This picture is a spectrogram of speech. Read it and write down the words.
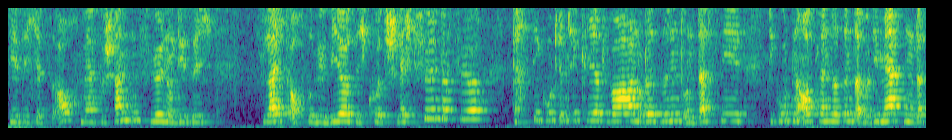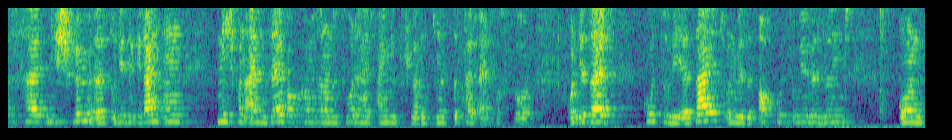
die sich jetzt auch mehr verstanden fühlen und die sich vielleicht auch so wie wir sich kurz schlecht fühlen dafür, dass sie gut integriert waren oder sind und dass sie die guten Ausländer sind, aber die merken, dass es halt nicht schlimm ist und diese Gedanken nicht von einem selber kommen, sondern es wurde halt eingepflanzt und es ist halt einfach so. Und ihr seid gut so wie ihr seid und wir sind auch gut so wie wir sind. Und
